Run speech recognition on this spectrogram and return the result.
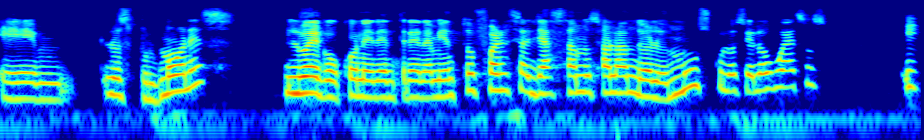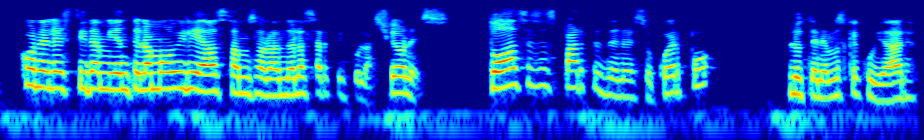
em, los pulmones. Luego, con el entrenamiento fuerza, ya estamos hablando de los músculos y los huesos. Y con el estiramiento y la movilidad, estamos hablando de las articulaciones. Todas esas partes de nuestro cuerpo lo tenemos que cuidar.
